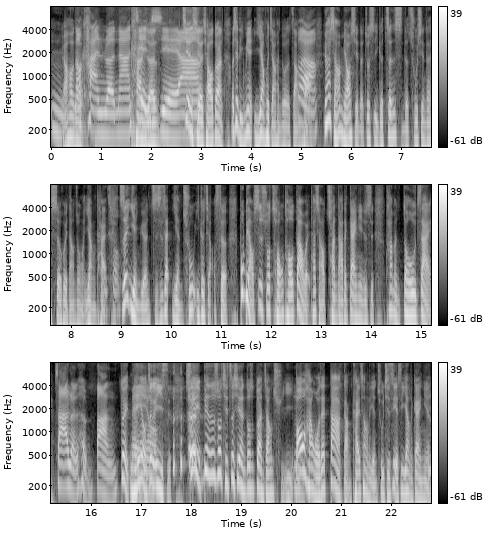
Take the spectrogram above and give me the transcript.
嗯，然后呢，砍人啊，砍人、见血啊，见血的桥段，而且里面一样会讲很多的脏话，因为他想要描写的就是一个真实的出现在社会当中的样态。只是演员只是在演出一个角色，不表示说从头到尾他想要传达的概念就是他们都在杀人很棒。对，没有这个意思。所以变成说，其实这些人都是断章取义。包含我在大港开唱的演出，其实也是一样的概念。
